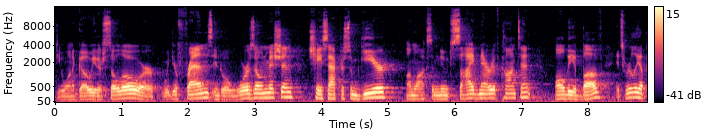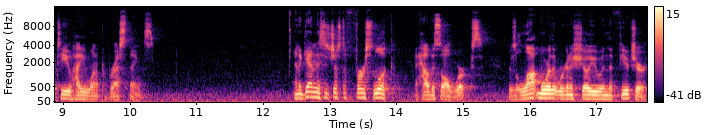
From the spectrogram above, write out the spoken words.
Do you want to go either solo or with your friends into a Warzone mission, chase after some gear, unlock some new side narrative content? All the above. It's really up to you how you want to progress things. And again, this is just a first look at how this all works. There's a lot more that we're going to show you in the future,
